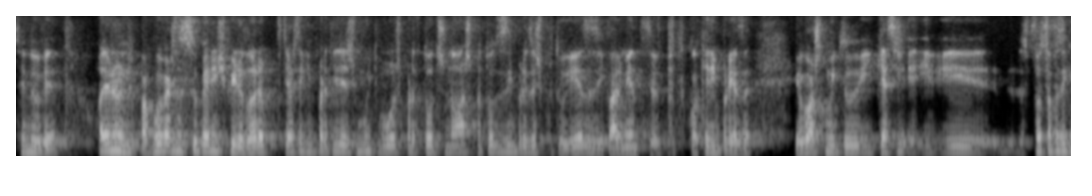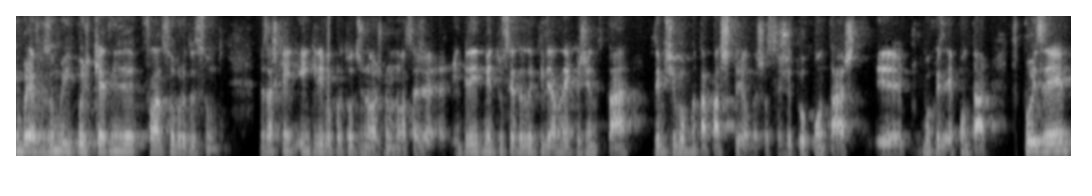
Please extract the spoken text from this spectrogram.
Sem dúvida. Olha, Nuno, para a conversa super inspiradora, tiveste aqui partilhas muito boas para todos nós, para todas as empresas portuguesas e, claramente, qualquer empresa. Eu gosto muito e, quero, e, e vou só fazer aqui um breve resumo e depois quero ainda falar sobre outro assunto. Mas acho que é incrível para todos nós, Nuno. Ou seja, independentemente do setor de atividade onde é que a gente está, podemos sempre apontar para as estrelas. Ou seja, tu apontaste, eh, porque uma coisa é apontar. Depois é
